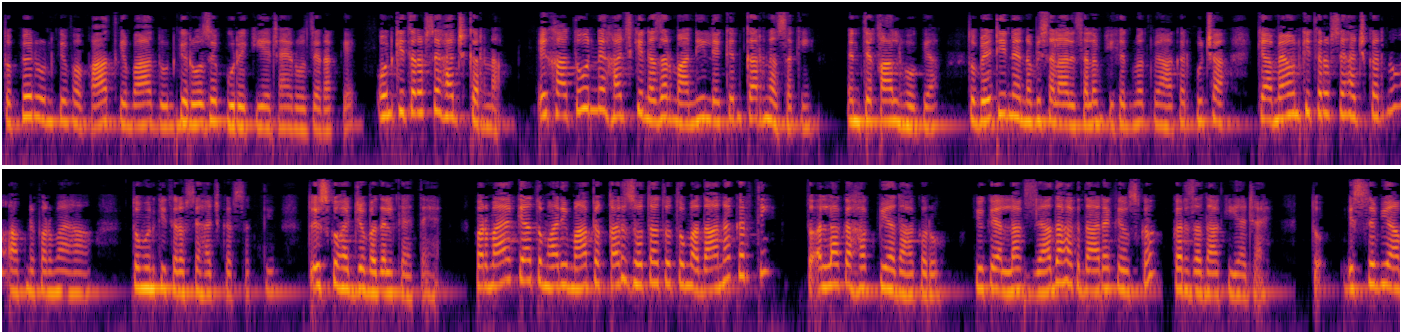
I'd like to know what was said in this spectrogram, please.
تو پھر ان کے وفات کے بعد ان کے روزے پورے کیے جائیں، روزے رکھ کے۔ ان کی طرف سے حج کرنا۔ ایک خاتون نے حج کی نظر مانی، لیکن کر نہ سکی۔ انتقال ہو گیا۔ تو بیٹی نے نبی صلی اللہ علیہ وسلم کی خدمت میں آ کر پوچھا، کیا میں ان کی طرف سے حج کر دوں آپ نے فرمایا ہاں تم ان کی طرف سے حج کر سکتی تو اس کو حج بدل کہتے ہیں۔ فرمایا، کیا تمہاری ماں پہ قرض ہوتا تو تم ادا نہ کرتی؟ تو اللہ کا حق بھی ادا کرو، کیونکہ اللہ زیادہ حقدار ہے کہ اس کا قرض ادا کیا جائے۔ تو اس سے بھی آپ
